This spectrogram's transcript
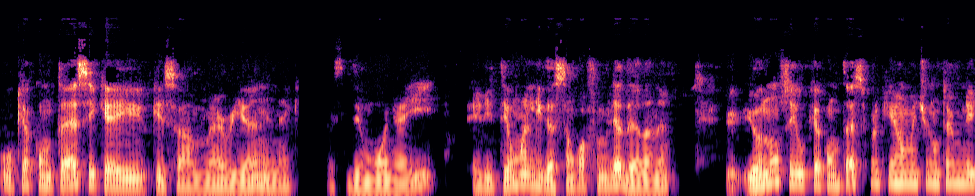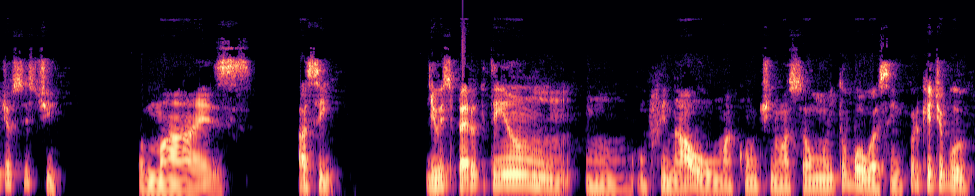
o que acontece é que, aí, que essa Marianne, né, esse demônio aí, ele tem uma ligação com a família dela, né? Eu não sei o que acontece porque realmente não terminei de assistir. Mas, assim, eu espero que tenha um, um, um final, uma continuação muito boa, assim. Porque, tipo,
